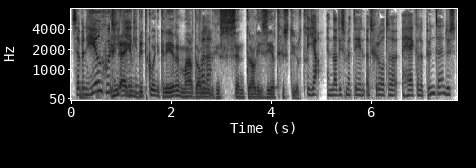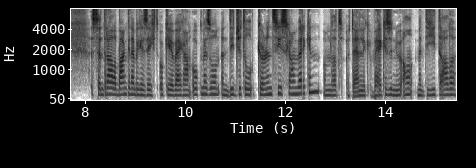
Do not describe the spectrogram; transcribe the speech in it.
Ze hebben heel goed hun gekeken... eigen bitcoin creëren, maar dan Voilà. gecentraliseerd gestuurd? Ja, en dat is meteen het grote heikele punt. Hè. Dus centrale banken hebben gezegd, oké, wij gaan ook met zo'n een digital currencies gaan werken, omdat uiteindelijk werken ze nu al met digitale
